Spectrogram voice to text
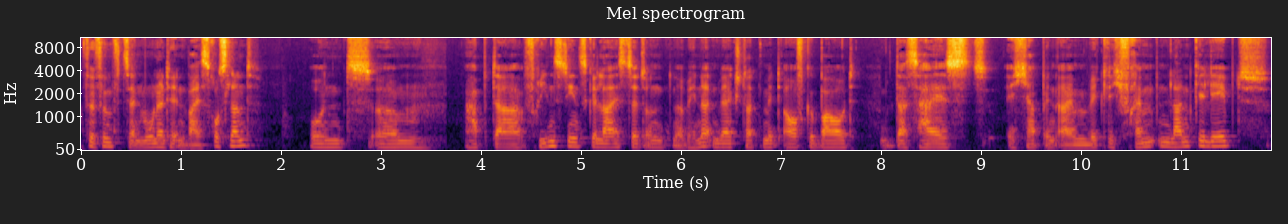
für 15 Monate in Weißrussland und ähm, habe da Friedensdienst geleistet und eine Behindertenwerkstatt mit aufgebaut. Das heißt, ich habe in einem wirklich fremden Land gelebt,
